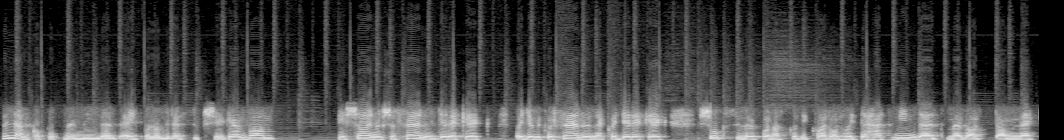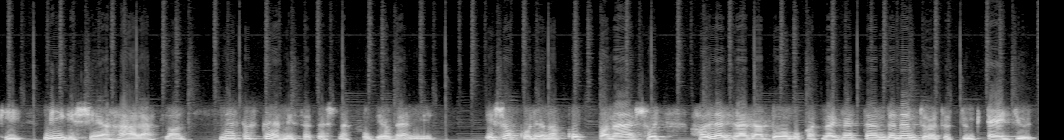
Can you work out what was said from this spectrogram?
hogy nem kapok meg mindent egyből, amire szükségem van, és sajnos a felnőtt gyerekek, vagy amikor felnőnek a gyerekek, sok szülő panaszkodik arról, hogy de hát mindent megadtam neki, mégis ilyen hálátlan, mert az természetesnek fogja venni. És akkor jön a koppanás, hogy ha a legdrágább dolgokat megvettem, de nem töltöttünk együtt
